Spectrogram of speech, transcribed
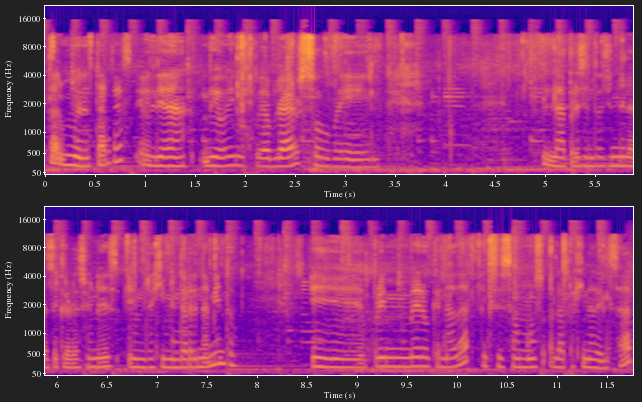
¿qué tal? Muy buenas tardes. El día de hoy les voy a hablar sobre la presentación de las declaraciones en régimen de arrendamiento. Eh, primero que nada, accesamos a la página del SAT,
